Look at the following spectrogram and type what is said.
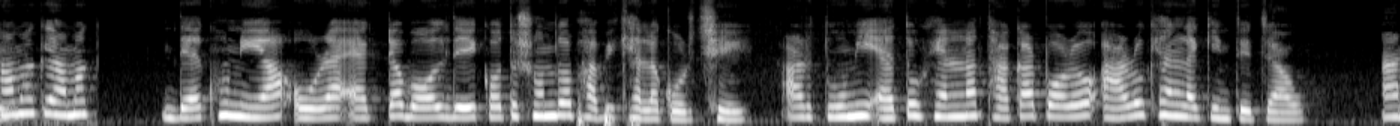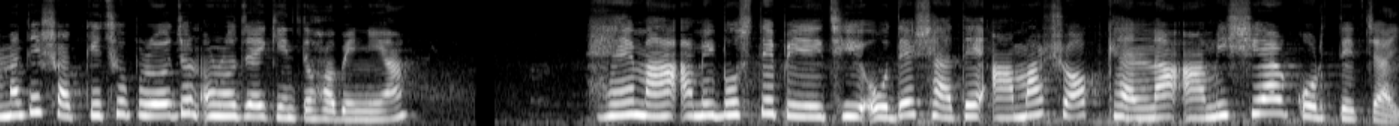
আমাকে আমাকে। দেখো নিয়া ওরা একটা বল দিয়ে কত সুন্দরভাবে খেলা করছে। আর তুমি এত খেলনা থাকার পরেও আরও খেলনা কিনতে চাও। আমাদের সব কিছু প্রয়োজন অনুযায়ী কিনতে হবে নিয়া। হ্যাঁ মা আমি বুঝতে পেরেছি। ওদের সাথে আমার সব খেলনা আমি শেয়ার করতে চাই।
